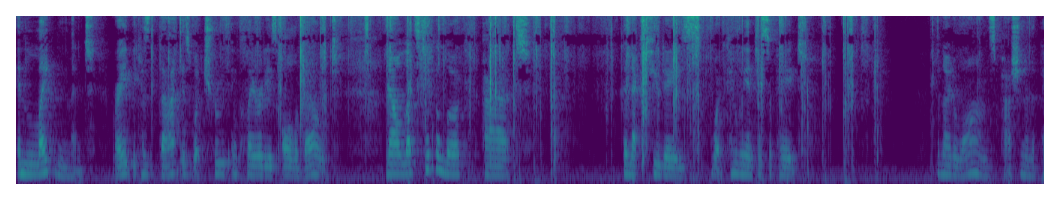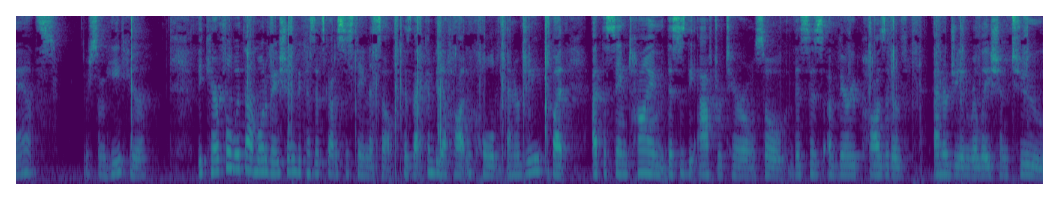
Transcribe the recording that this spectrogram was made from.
enlightenment, right? Because that is what truth and clarity is all about. Now let's take a look at the next few days. What can we anticipate? The Knight of Wands, passion in the pants. There's some heat here. Be careful with that motivation because it's got to sustain itself because that can be a hot and cold energy. But at the same time, this is the after tarot. So this is a very positive energy in relation to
